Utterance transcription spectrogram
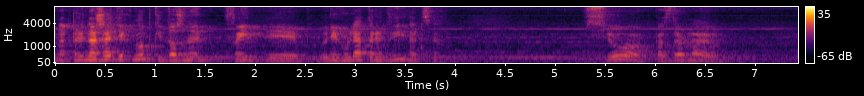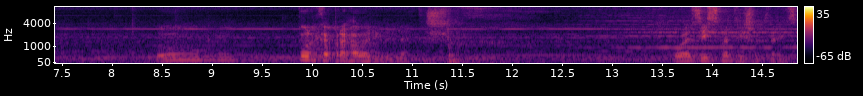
на- при нажатии кнопки должны фей- э, регуляторы двигаться. Все, поздравляю. О, только проговорили, да. а здесь смотри, что творится.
